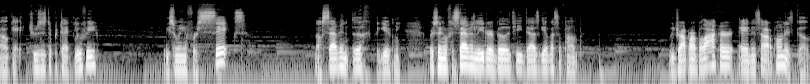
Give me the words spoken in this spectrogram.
Okay, chooses to protect Luffy. We swing for six. No, seven. Ugh, forgive me. We're swinging for seven. Leader ability does give us a pump. We drop our blocker, and it's our opponent's go.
